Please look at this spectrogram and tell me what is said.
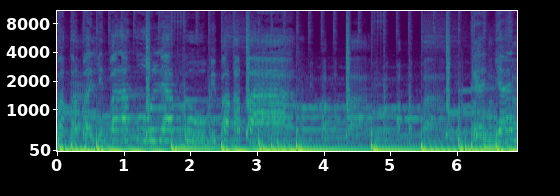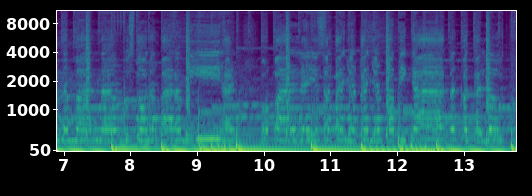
Pakabalin pa ang ulap, bumibaka pa. Ganyan naman ang gusto ng karamihan. Mapalayo sa kanya-kanyang kabigat. At pagka-load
